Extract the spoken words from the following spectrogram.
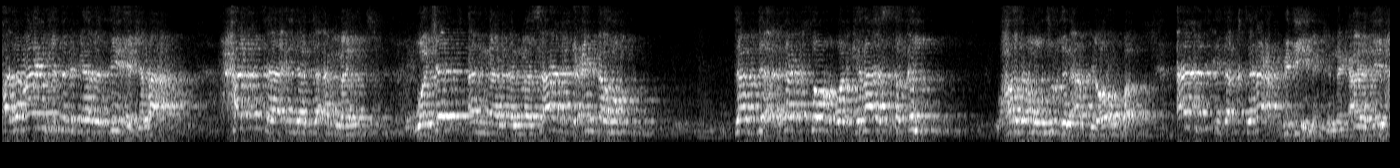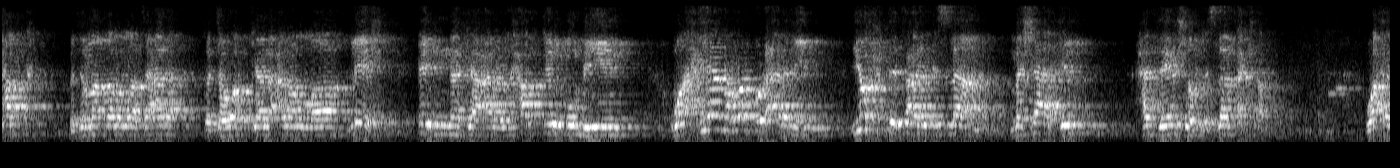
هذا ما يوجد في هذا الدين يا جماعة. حتى إذا تأملت وجدت أن المساجد عندهم تبدأ تكثر والكنائس تقل. وهذا موجود الآن في أوروبا. أنت إذا اقتنعت بدينك أنك على دين حق مثل ما قال الله تعالى فتوكل على الله ليش؟ إنك على الحق المبين. وأحيانا رب العالمين يحدث على الإسلام مشاكل حتى ينشر الإسلام أكثر. واحد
